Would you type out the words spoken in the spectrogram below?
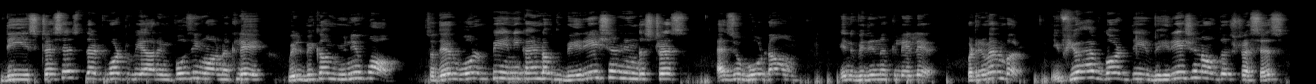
the stresses that what we are imposing on a clay will become uniform. So there won't be any kind of variation in the stress as you go down in within a clay layer. But remember if you have got the variation of the stresses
